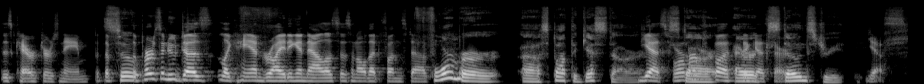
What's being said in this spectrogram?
this character's name, but the, So- the person who does like handwriting analysis and all that fun stuff. former uh spot the guest star Yes, former star Spot the eric guest star. Stonestreet Yes,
